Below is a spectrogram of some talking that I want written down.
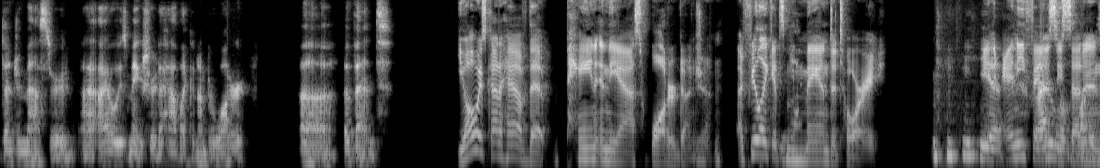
dungeon mastered I, I always make sure to have like an underwater uh, event You always got to have that pain in the ass water dungeon. I feel like it's Yeah. mandatory yeah in any fantasy setting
